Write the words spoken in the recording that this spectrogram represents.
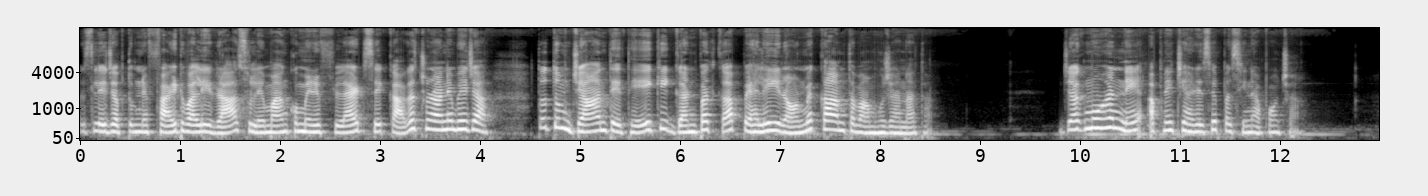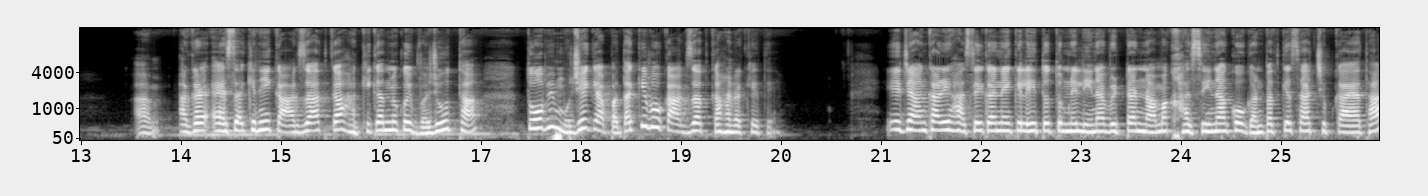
इसलिए जब तुमने फाइट वाली रात सुलेमान को मेरे फ्लैट से कागज़ चुराने भेजा तो तुम जानते थे कि गणपत का पहले ही राउंड में काम तमाम हो जाना था। जगमोहन ने अपने चेहरे से पसीना पहुँचा। अगर ऐसा कि नहीं, कागजात का हकीकत में कोई वजूद था तो भी मुझे क्या पता कि वो कागजात कहाँ रखे थे। ये जानकारी हासिल करने के लिए तो तुमने लीना विट्टर नामक हसीना को गणपत के साथ चिपकाया था।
